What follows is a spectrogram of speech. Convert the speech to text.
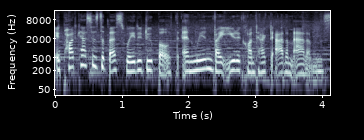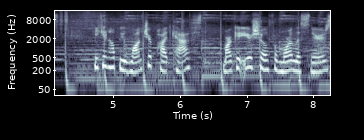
A podcast is the best way to do both, and we invite you to contact Adam Adams. He can help you launch your podcast, market your show for more listeners,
